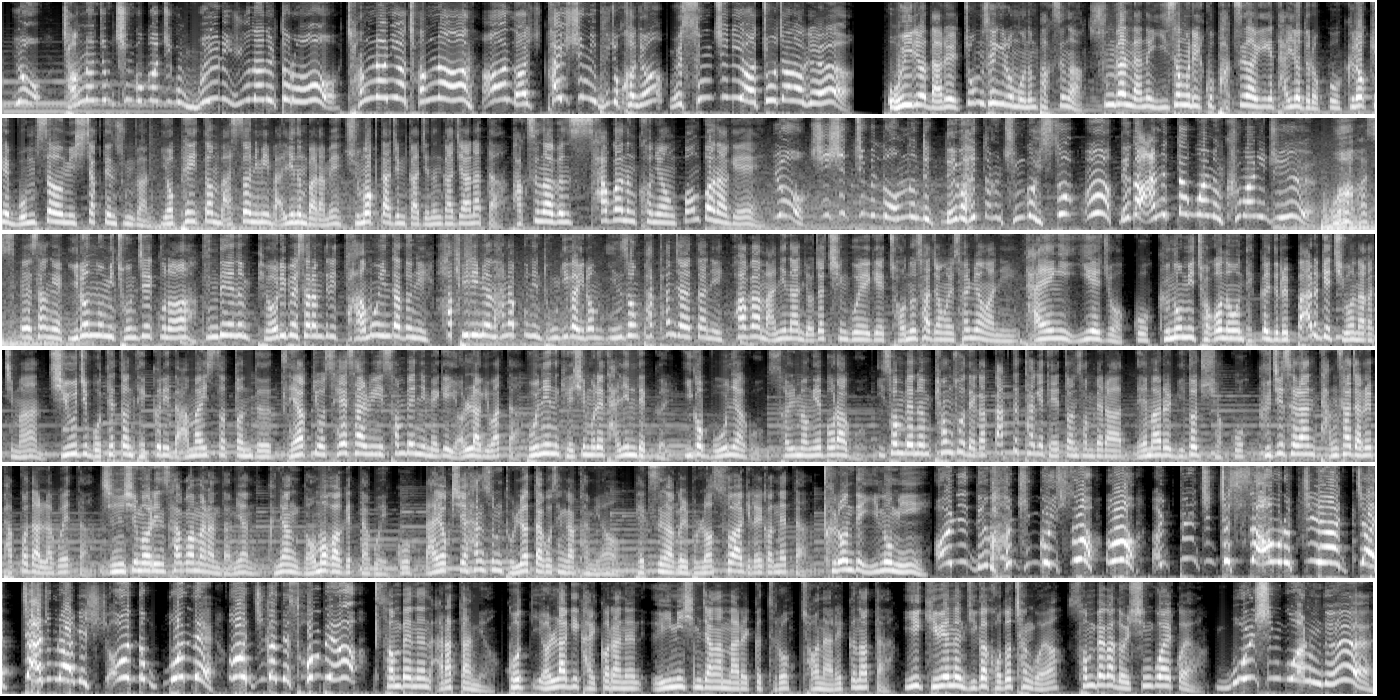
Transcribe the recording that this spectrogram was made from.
장난 좀 친 거 가지고 왜 이리 유난을 떨어 장난이야 장난 아 나 칼슘이 부족하냐 왜 승질이야 쪼잔하게 오히려 나를 쫌생이로 모는 박승학. 순간 나는 이성을 잃고 박승학에게 달려들었고 그렇게 몸싸움이 시작된 순간 옆에 있던 맞선임이 말리는 바람에 주먹 다짐까지는 가지 않았다. 박승학은 사과는커녕 뻔뻔하게 야 CCTV도 없는데 내가 했다는 증거 있어? 어? 내가 안 했다고 하면 그만이지 와 세상에 이런 놈이 존재했구나. 군대에는 별의별 사람들이 다 모인다더니 하필이면 하나뿐인 동기가 이런 인성 파탄자였다니 화가 많이 난 여자친구에게 전후 사정을 설명하니 다행히 이해해 주었고 그놈이 적어놓은 댓글들을 빠르게 지워나갔지만 지우지 못했던 댓글이 남아있었던 듯 대학교 3살 위 선배님에게 연락이 왔다. 본인 게시물에 달린 댓글 이거 뭐냐고 설명해보라고 이 선배는 평소 내가 깍듯하게 대했던 선배라 내 말을 믿어주셨고 그 짓을 한 당사자를 바꿔달라고 했다. 진심 어린 사과만 한다면 그냥 넘어가겠다고 했고 나 역시 한숨 돌렸다고 생각하며 백승학을 불러 수화기를 건넸다. 그런데 이놈이 아니 내가 한 증거 있어? 어? 진짜 싸움으로 찌야 짜 짜증나게 어너 뭔데? 어 네가 내 선배야? 선배는 알았다며 곧 연락이 갈 거라는 의미심장한 말을 끝으로 전화를 끊었다. 이 기회는 네가 걷어찬 거야. 선배가 널 신고할 거야. 뭘 신고하는데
